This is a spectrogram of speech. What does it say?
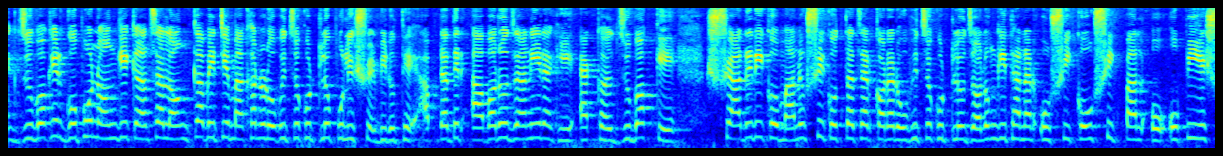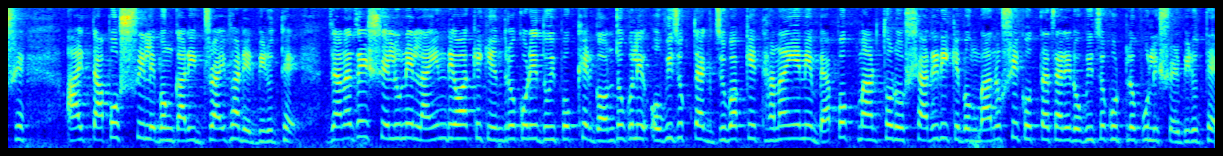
এক যুবকের গোপন অঙ্গে কাঁচা লঙ্কা বেটে মাখানোর অভিযোগ উঠল পুলিশের বিরুদ্ধে। আপনাদের আবারও জানিয়ে রাখি, এক যুবককে শারীরিক ও মানসিক অত্যাচার করার অভিযোগ উঠল জলঙ্গি থানার ওসি কৌশিক পাল ও ওপিএস আই তাপসশীল এবং গাড়ির ড্রাইভারের বিরুদ্ধে। জানা যায়, সেলুনে লাইন দেওয়াকে কেন্দ্র করে দুই পক্ষের গণ্ডগোলে অভিযুক্ত এক যুবককে থানায় এনে ব্যাপক মারধর ও শারীরিক এবং মানসিক অত্যাচারের অভিযোগ উঠল পুলিশের বিরুদ্ধে।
